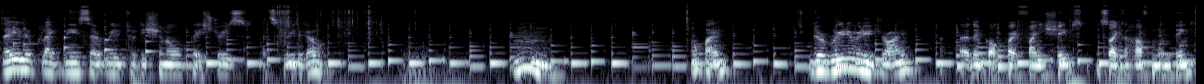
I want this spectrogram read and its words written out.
They look like these are really traditional pastries. Let's give it a go. They're really, really dry. Uh, they've got quite funny shapes. It's like a half moon thing.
